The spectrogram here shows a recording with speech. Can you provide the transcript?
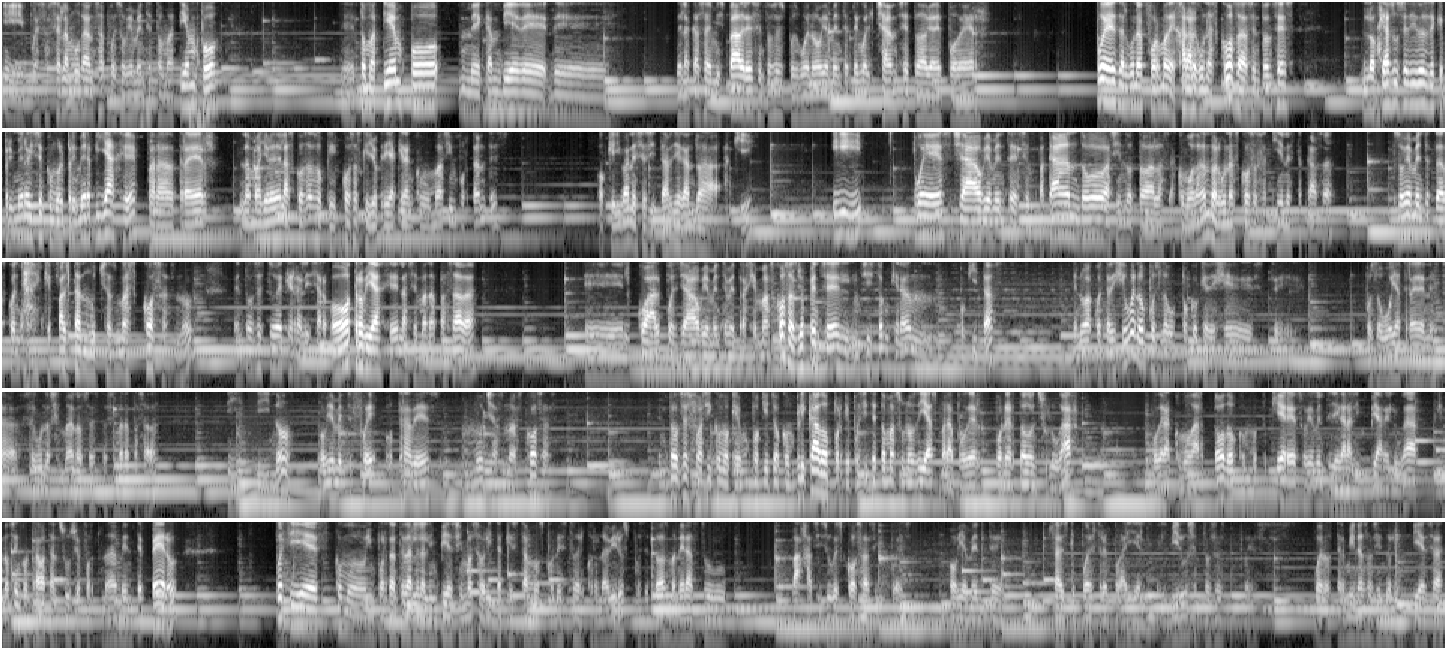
y pues hacer la mudanza, pues obviamente toma tiempo toma tiempo, me cambié de, de, la casa de mis padres, entonces pues bueno, obviamente tengo el chance todavía de poder, pues de alguna forma dejar algunas cosas, entonces lo que ha sucedido es de que primero hice como el primer viaje para traer la mayoría de las cosas o que cosas que yo creía que eran como más importantes o que iba a necesitar llegando aquí. Y pues ya obviamente desempacando, haciendo todas las, acomodando algunas cosas aquí en esta casa, pues obviamente te das cuenta de que faltan muchas más cosas, ¿no? Entonces tuve que realizar otro viaje la semana pasada, el cual pues ya obviamente me traje más cosas. Yo pensé, insisto, que eran poquitas. De nueva cuenta dije, bueno, pues lo poco que dejé, este, pues lo voy a traer en esta segunda semana, o sea, esta semana pasada y, no, obviamente fue otra vez muchas más cosas. Entonces fue así como que un poquito complicado porque pues si te tomas unos días para poder poner todo en su lugar, poder acomodar todo como tú quieres, obviamente llegar a limpiar el lugar, que no se encontraba tan sucio afortunadamente, pero pues sí es como importante darle la limpieza y más ahorita que estamos con esto del coronavirus, pues de todas maneras tú bajas y subes cosas y pues obviamente sabes que puedes traer por ahí el, virus, entonces pues bueno, terminas haciendo limpieza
